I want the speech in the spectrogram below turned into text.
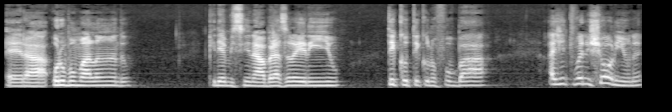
era urubu malandro, queria me ensinar brasileirinho, tico tico no fubá. A gente foi no chorinho, né?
